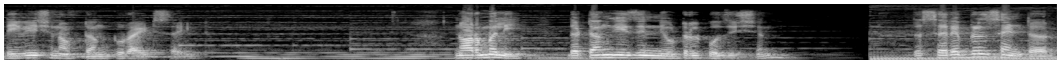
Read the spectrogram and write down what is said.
deviation of tongue to right side. Normally the tongue is in neutral position the cerebral center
